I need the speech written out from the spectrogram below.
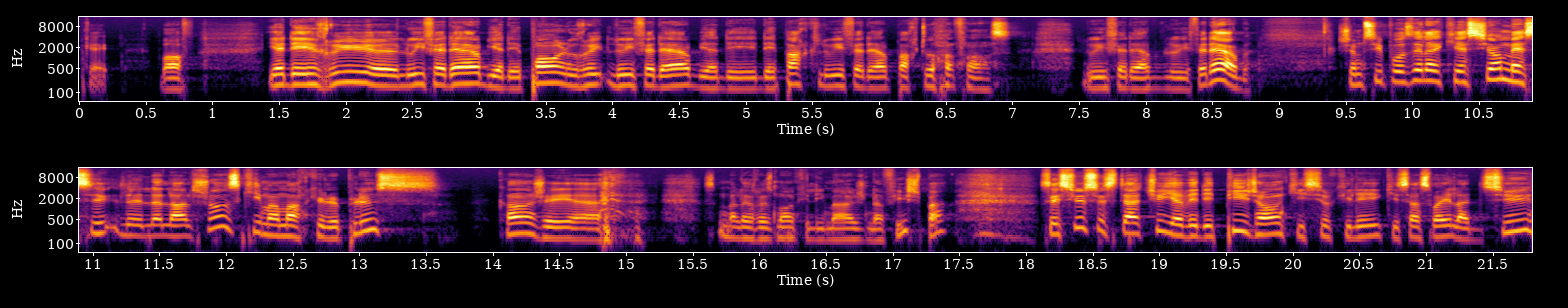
OK, bof. Il y a des rues euh, Louis Federbe, il y a des ponts Louis Federbe, il y a des, parcs Louis Federbe partout en France. Louis Federbe, Louis Federbe. Je me suis posé la question, mais la, chose qui m'a marqué le plus, quand j'ai... Euh, malheureusement que l'image n'affiche pas, c'est sur ce statut, il y avait des pigeons qui circulaient, qui s'assoyaient là-dessus,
